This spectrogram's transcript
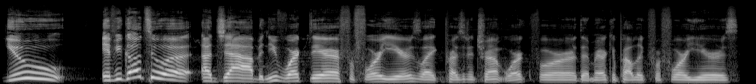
You, if you go to a, a job and you've worked there for four years, like President Trump worked for the American public for four years,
